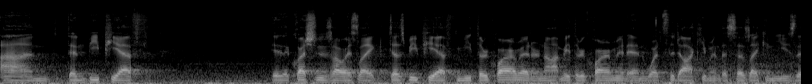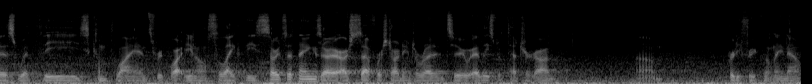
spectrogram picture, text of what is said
And then BPF, eh, the question is always like, does BPF meet the requirement or not meet the requirement? And what's the document that says I can use this with these compliance require? You know, so like these sorts of things are, are stuff we're starting to run into, at least with Tetragon, um, pretty frequently now.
